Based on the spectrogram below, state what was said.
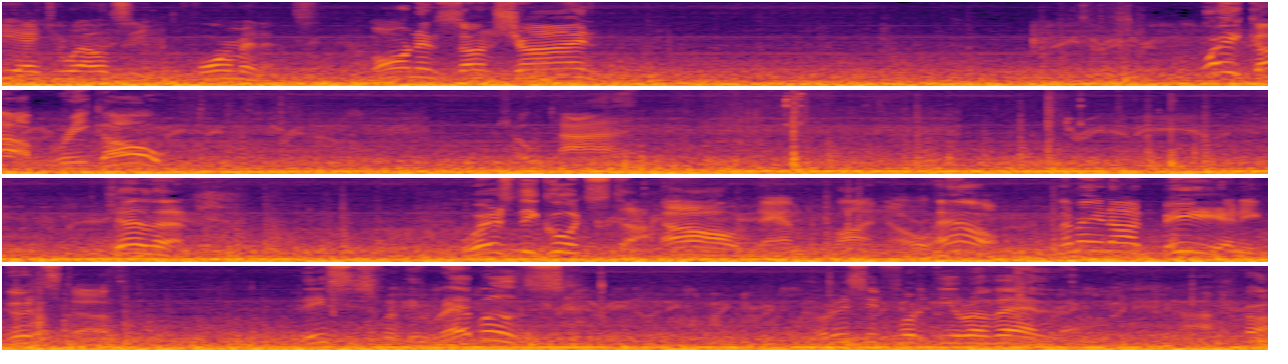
CA2LC, four minutes. Morning, sunshine. Wake up, Rico. Showtime. Children, where's the good stuff? Oh, damn if I know. Hell, there may not be any good stuff. This is for the rebels. Or is it for the Ravel? Uh, uh,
